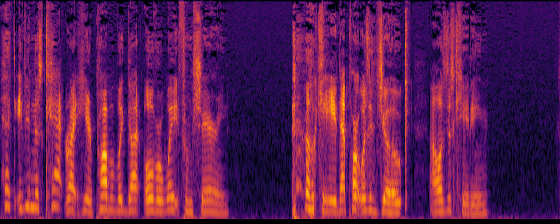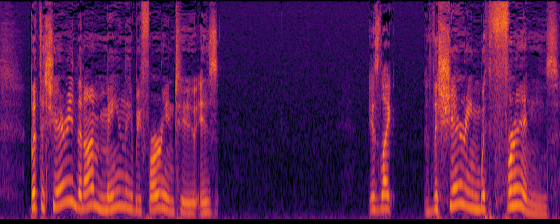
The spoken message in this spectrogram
Heck, even this cat right here probably got overweight from sharing. okay, that part was a joke. I was just kidding. But the sharing that I'm mainly referring to is is like the sharing with friends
